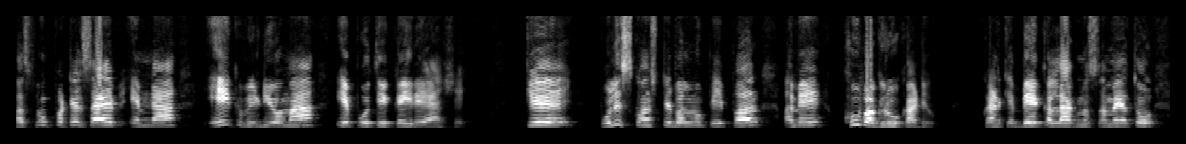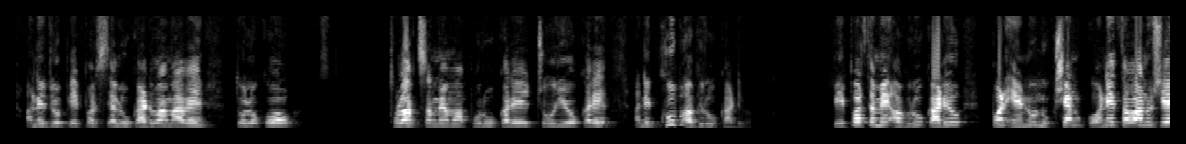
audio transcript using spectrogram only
હસમુખ પટેલ સાહેબ એમના એક વિડીયોમાં એ પોતે કહી રહ્યા છે કે પોલીસ કોન્સ્ટેબલનું પેપર અમે ખૂબ અઘરું કાઢ્યું. કારણ કે બે કલાકનો સમય હતો અને જો પેપર સહેલું કાઢવામાં આવે તો લોકો થોડાક સમયમાં પૂરું કરે, ચોરીઓ કરે અને ખૂબ અઘરું કાઢ્યું. પેપર તમે અઘરું કાઢ્યું, પણ એનું નુકસાન કોને થવાનું છે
